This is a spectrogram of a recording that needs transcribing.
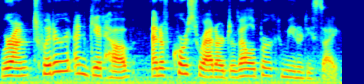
We're on Twitter and GitHub, and of course we're at our developer community site.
